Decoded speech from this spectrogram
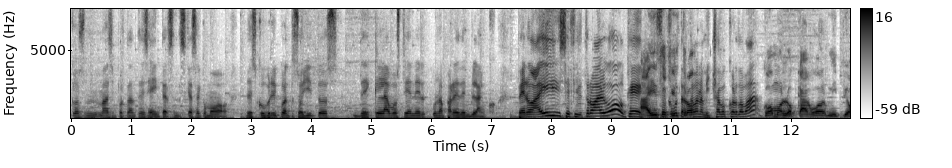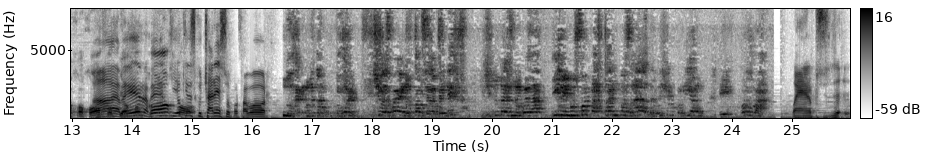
cosas más importantes e interesantes que hacer, como descubrir cuántos hoyitos de clavos tiene una pared en blanco. Pero ahí se filtró algo o qué? Ahí se ¿Cómo filtró. trataban a mi chavo Córdoba? ¿Cómo lo cagó mi piojojojo? Ah, a ver, a ver, yo quiero escuchar eso, por favor. No sé, no te tampoco gol. Chivas juega y nos estamos en la pendeja. Y si tú traes una rueda, dime, no fue para no pasa nada, te lo dije, no corríamos. Eh, Córdoba. Bueno, pues eh,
